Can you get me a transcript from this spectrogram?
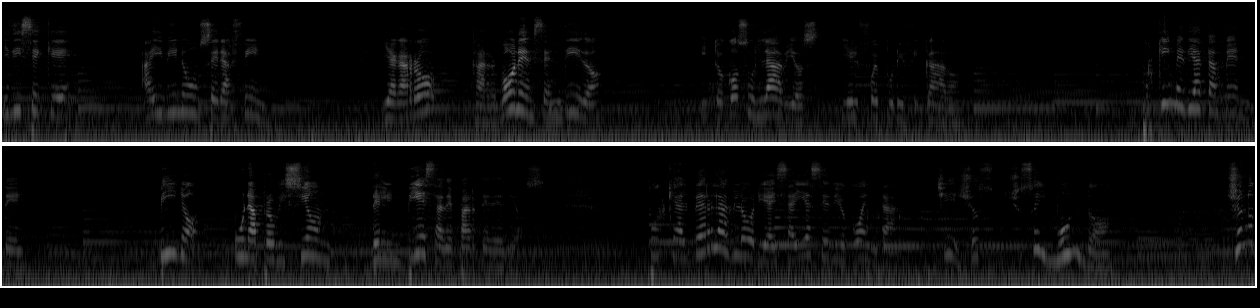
Y dice que ahí vino un serafín y agarró carbón encendido y tocó sus labios y él fue purificado. ¿Por qué inmediatamente vino una provisión de limpieza de parte de Dios? Porque al ver la gloria, Isaías se dio cuenta, che, yo, soy inmundo yo no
